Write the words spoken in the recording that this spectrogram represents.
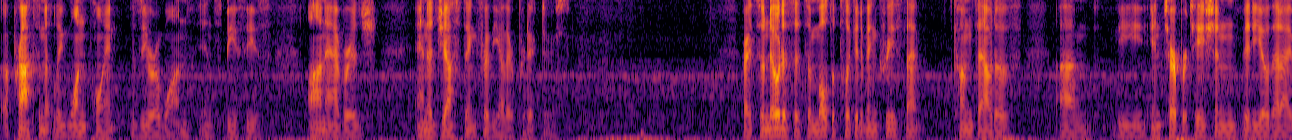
approximately 1.01 in species on average and adjusting for the other predictors. Right, so notice it's a multiplicative increase that comes out of um, the interpretation video that I,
